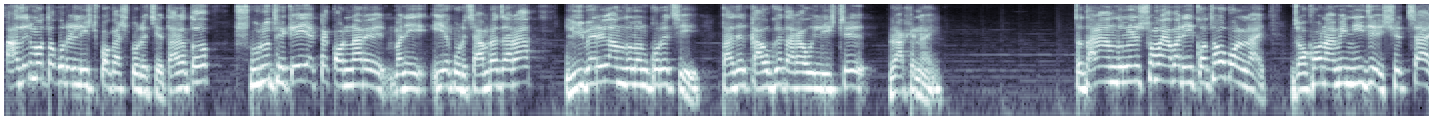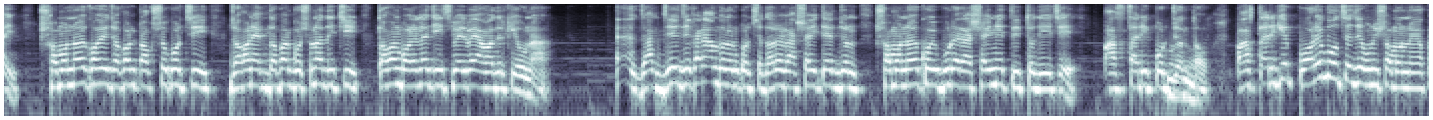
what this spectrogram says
তাদের মতো করে লিস্ট প্রকাশ করেছে। তারা তো শুরু থেকেই একটা কর্নারে মানে ইয়ে করেছে। আমরা যারা লিবারেল আন্দোলন করেছি তাদের কাউকে তারা ওই লিস্টে রাখে নাই। তো তারা আন্দোলনের সময় আবার এই কথাও বল নাই যখন আমি নিজে স্বেচ্ছায় সমন্বয়ক হয়ে যখন টকশো করছি যখন এক দফার ঘোষণা দিচ্ছি তখন বলে না যে ইসমাইল ভাই আমাদের কেউ না। হ্যাঁ যাক যে যেখানে আন্দোলন করছে ধরেন রাজশাহীতে একজন সমন্বয়ক হয়ে পুরো রাজশাহী নেতৃত্ব দিয়েছে পাঁচ তারিখ পর্যন্ত। পাঁচ তারিখের পরে বলছে যে উনি সমন্বয়ক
